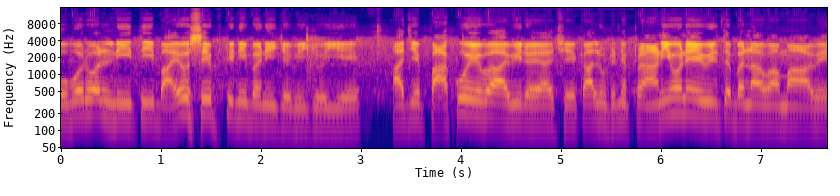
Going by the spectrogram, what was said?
ઓવરઓલ નીતિ બાયોસેફ્ટીની બની જવી જોઈએ. આજે પાકો એવા આવી રહ્યા છે કાલ ઉઠીને પ્રાણીઓને એવી રીતે બનાવવામાં આવે.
